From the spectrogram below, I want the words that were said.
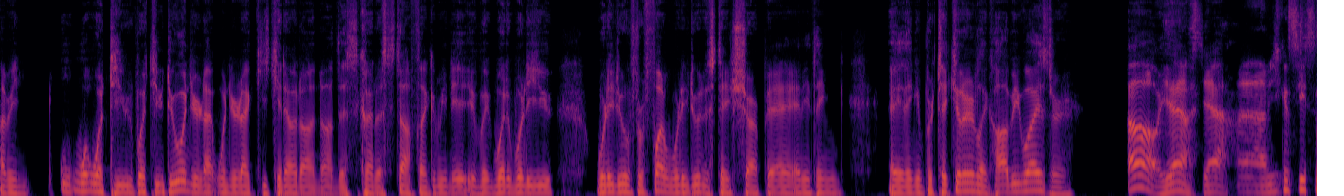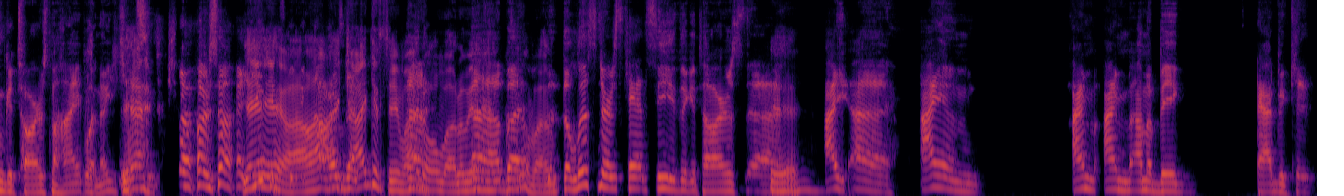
I mean, what what do you what do you do when you're not when you're not geeking out on on this kind of stuff? Like, I mean, it, what what do you what are you doing for fun? What are you doing to stay sharp? Anything anything in particular, like hobby wise, or? Oh yeah, yeah. Um, you can see some guitars behind. Well, no, you can't. Yeah, see guitars. yeah, yeah. I, I, I, can see them. I know about them. Yeah, uh, but them. the listeners can't see the guitars. Uh, yeah. I, uh, I am, I'm, I'm, I'm a big advocate,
